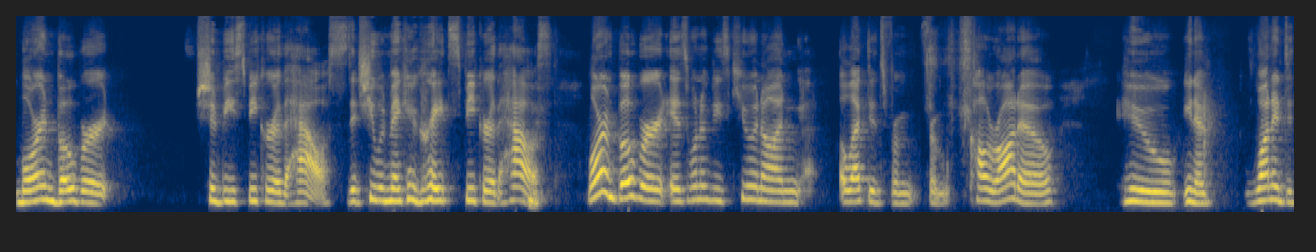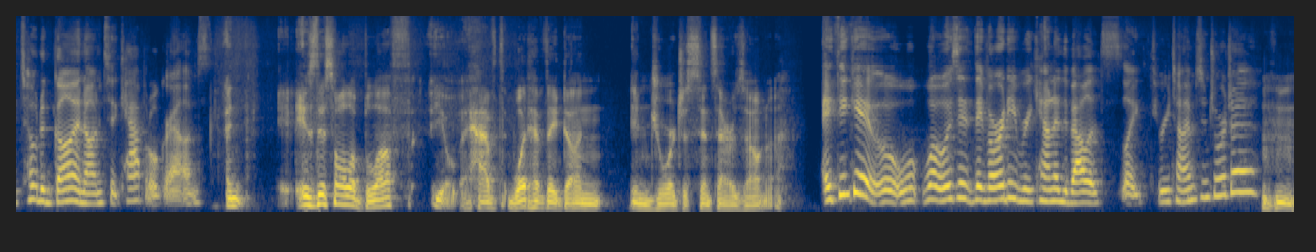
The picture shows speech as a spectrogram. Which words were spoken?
Lauren Boebert should be Speaker of the House, that she would make a great Speaker of the House. Hmm. Lauren Boebert is one of these QAnon electeds from from Colorado who, you know, wanted to tote a gun onto Capitol grounds. And is this all a bluff? You know, have what have they done in Georgia since Arizona? I think it. What was it? They've already recounted the ballots like three times in Georgia, mm-hmm.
